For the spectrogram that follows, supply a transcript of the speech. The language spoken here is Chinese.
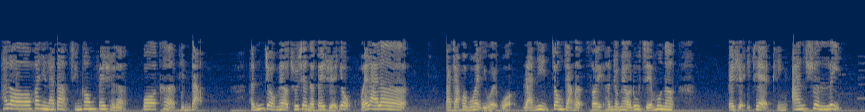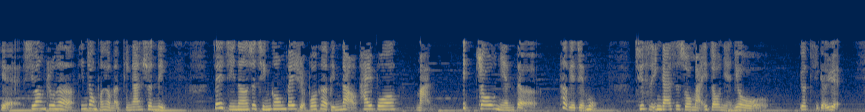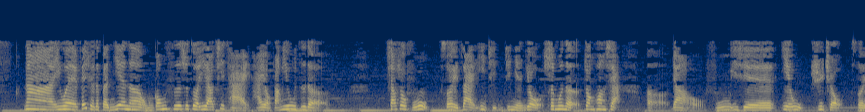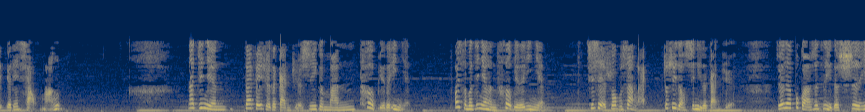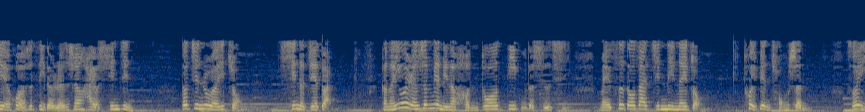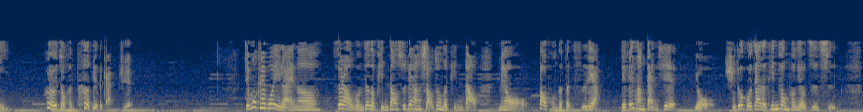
Hello，欢迎来到晴空飞雪的播客频道。很久没有出现的飞雪又回来了，大家会不会以为我染疫中奖了，所以很久没有录节目呢？飞雪一切平安顺利，也希望祝贺听众朋友们平安顺利。这一集呢是晴空飞雪播客频道开播满一周年的特别节目，其实应该是说满一周年又又几个月。那因为飞雪的本业呢，我们公司是做医疗器材还有防疫物资的销售服务，所以在疫情今年又升温的状况下。呃，要服务一些业务需求，所以有点小忙。那今年在飞雪的感觉是一个蛮特别的一年。为什么今年很特别的一年？其实也说不上来，就是一种心理的感觉，觉得不管是自己的事业，或者是自己的人生，还有心境，都进入了一种新的阶段。可能因为人生面临了很多低谷的时期，每次都在经历那种蜕变重生，所以会有一种很特别的感觉。节目开播以来呢，虽然我们这个频道是非常小众的频道，没有爆棚的粉丝量，也非常感谢有许多国家的听众朋友支持，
